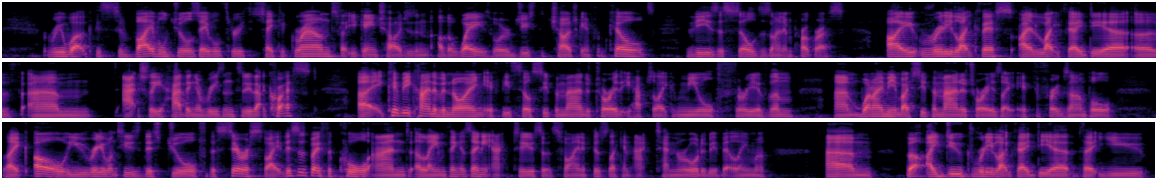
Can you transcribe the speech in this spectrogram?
rework the survival jewels able through sacred ground so that you gain charges in other ways or reduce the charge gain from kills. These are still design in progress. I really like this. I like the idea of um, actually having a reason to do that quest. Uh, it could be kind of annoying if these still super mandatory that you have to like mule three of them. Um, what I mean by super mandatory is like if, for example, like, oh, you really want to use this jewel for the Sirus fight. This is both a cool and a lame thing. It's only Act 2, so it's fine. If this was like an Act 10 rule, it'd be a bit lamer. Um, but I do really like the idea that you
